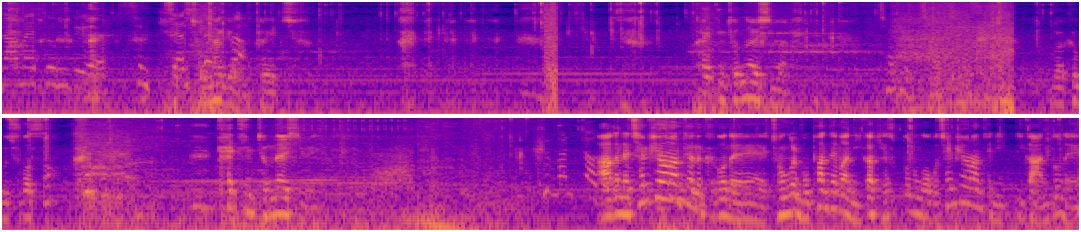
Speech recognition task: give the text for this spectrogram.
남의 등 뒤에 숨지 존나 않겠어. 귀여워 그레이츠 카이팅 존나 열심히 하네 뭐야 그분 죽었어? 카이팅 존나 열심히 해. 떠. 아 근데 챔피언한테는 그거네 정글 모판테만 이가 계속 도는 거고 챔피언한테는 이, 이가 안 도네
